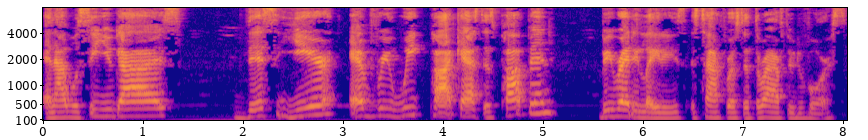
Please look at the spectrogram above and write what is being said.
And I will see you guys this year. Every week, podcast is popping. Be ready, ladies. It's time for us to thrive through divorce.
